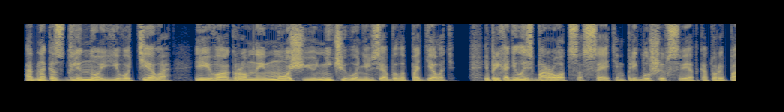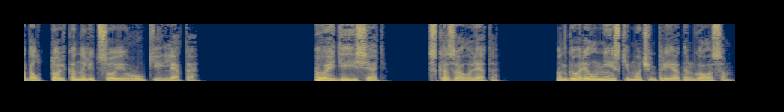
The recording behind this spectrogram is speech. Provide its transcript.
Однако с длиной его тела и его огромной мощью ничего нельзя было поделать. И приходилось бороться с этим, приглушив свет, который падал только на лицо и руки Лета. «Войди и сядь», — сказал Лето. Он говорил низким, очень приятным голосом.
